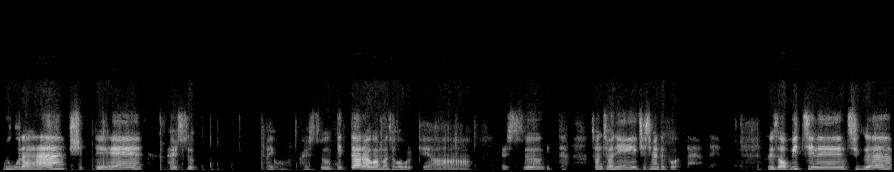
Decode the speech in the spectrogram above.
누구나 쉽게 할 수 아이고 할 수 있다라고 한번 적어볼게요. 할 수 있다. 천천히 치시면 될 것 같아요. 네. 그래서 위치는 지금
